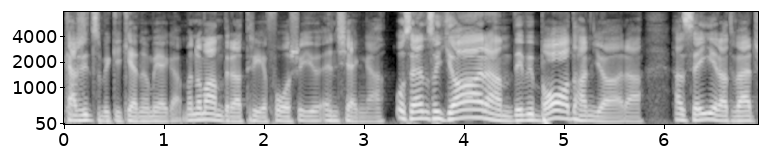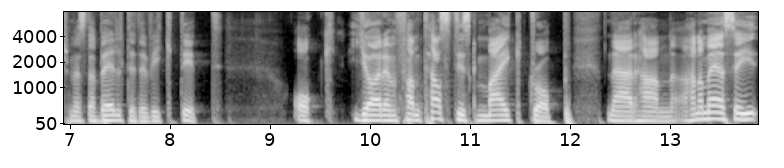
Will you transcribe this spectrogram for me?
Kanske inte så mycket Kenny Omega, men de andra tre får sig ju en känga. Och sen så gör han det vi bad han göra. Han säger att världsmästarbältet är viktigt. Och gör en fantastisk mic drop när han, han har med sig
